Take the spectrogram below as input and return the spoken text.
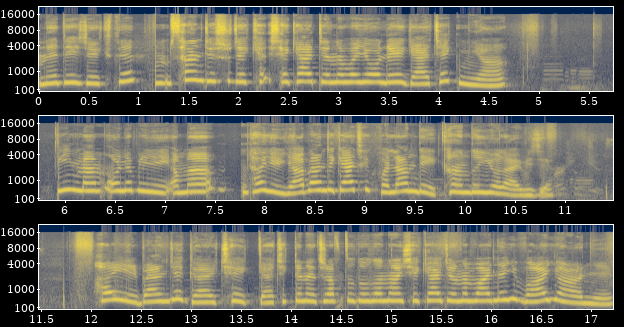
Ne diyeceksin? Sence şu şeker, canavarı olayı gerçek mi ya? Bilmem olabilir ama hayır ya bence gerçek falan değil. Kandırıyorlar bizi. Hayır bence gerçek. Gerçekten etrafta dolanan şeker canavarları var yani.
